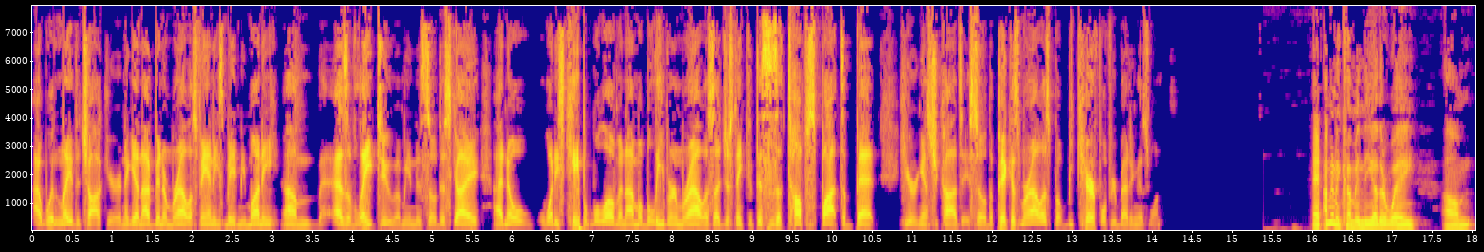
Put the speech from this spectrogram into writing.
I wouldn't lay the chalk here. And again, I've been a Morales fan. He's made me money, um, as of late too. I mean, so this guy, I know what he's capable of and I'm a believer in Morales. I just think that this is a tough spot to bet here against Chikadze. So the pick is Morales, but be careful if you're betting this one. And I'm going to come in the other way. Um,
